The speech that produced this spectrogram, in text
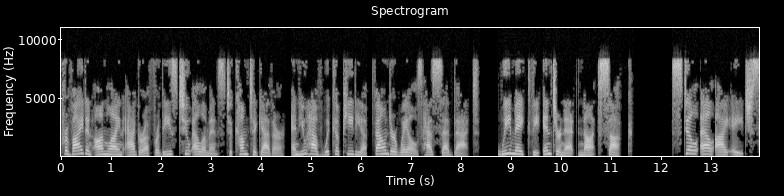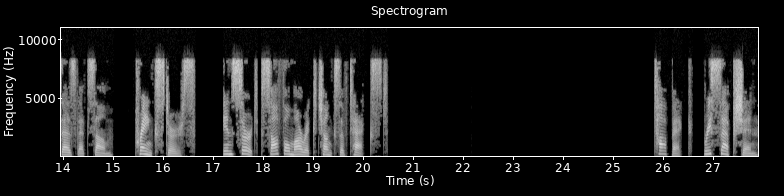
Provide an online agora for these two elements to come together, and you have Wikipedia. Founder Wales has said that, We make the Internet not suck. Still LIH says that some pranksters insert sophomoric chunks of text. Topic. Reception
